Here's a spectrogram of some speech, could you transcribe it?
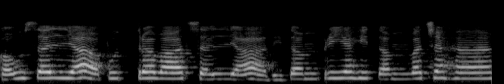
कौसल्या पुत्रवात्सल्यादितं प्रियहितं वचः।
